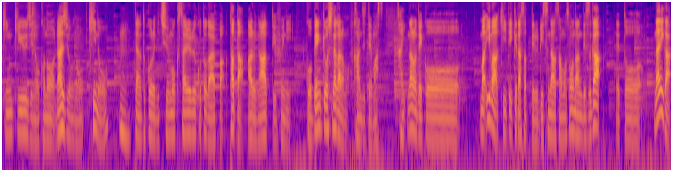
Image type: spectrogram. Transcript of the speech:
緊急時のこのラジオの機能うん。みたいなところに注目されることがやっぱ多々あるなっていうふうにこう勉強しながらも感じてます、はい。なのでこう、まあ、今聞いてくださってるリスナーさんもそうなんですが、えっと、何が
